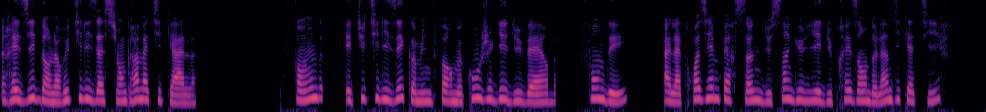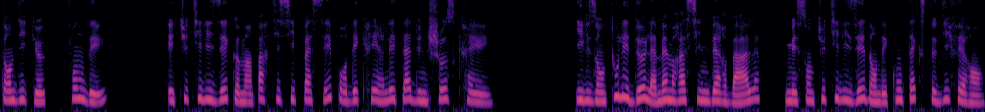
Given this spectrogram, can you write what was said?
réside dans leur utilisation grammaticale. Fonde est utilisé comme une forme conjuguée du verbe fonder à la troisième personne du singulier du présent de l'indicatif, tandis que fonder est utilisé comme un participe passé pour décrire l'état d'une chose créée. Ils ont tous les deux la même racine verbale, mais sont utilisés dans des contextes différents.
